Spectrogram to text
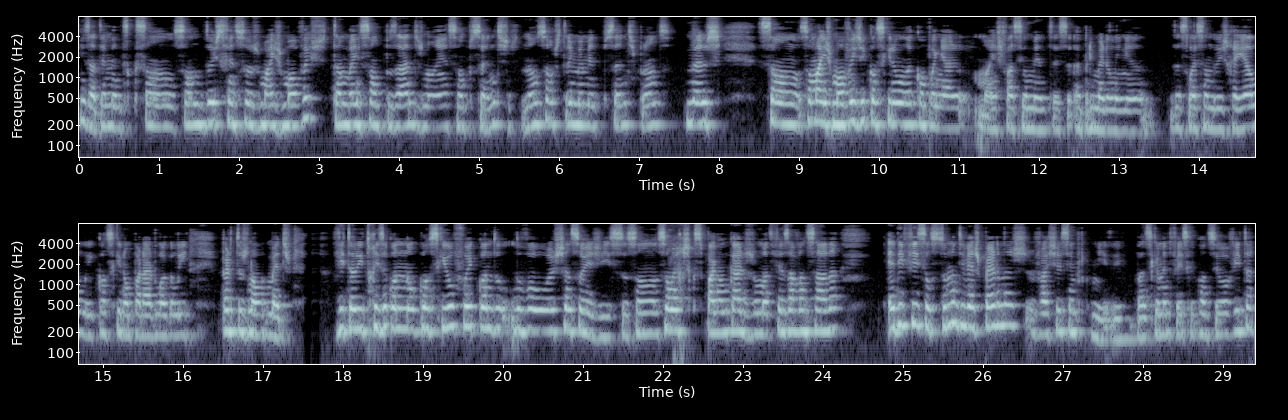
Exatamente, que são, são dois defensores mais móveis, também são pesados, não é? São possantes, não são extremamente possantes, pronto, mas são, são mais móveis e conseguiram acompanhar mais facilmente essa, a primeira linha da seleção do Israel e conseguiram parar logo ali perto dos 9 metros. Vitor e Torriza, quando não conseguiu, foi quando levou as sanções. Isso são, são erros que se pagam caros. Uma defesa avançada é difícil, se tu não tiveres pernas, vais ser sempre comido. E basicamente foi isso que aconteceu ao Vitor.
